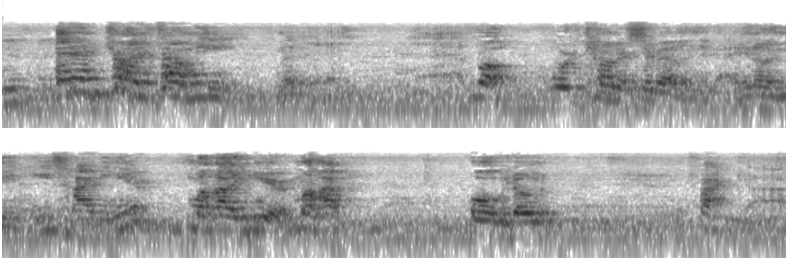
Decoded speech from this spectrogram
And them trying to tell me, bro, we're counter surveilling the guy, you know what I mean? He's hiding here, I'm hiding here, I'm hiding. Oh, we don't, fuck, uh,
